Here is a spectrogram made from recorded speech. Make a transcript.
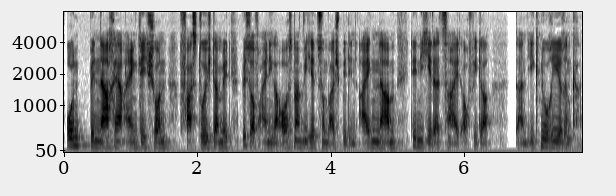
und bin nachher eigentlich schon fast durch damit, bis auf einige Ausnahmen, wie hier zum Beispiel den Eigennamen, den ich jederzeit auch wieder dann ignorieren kann.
